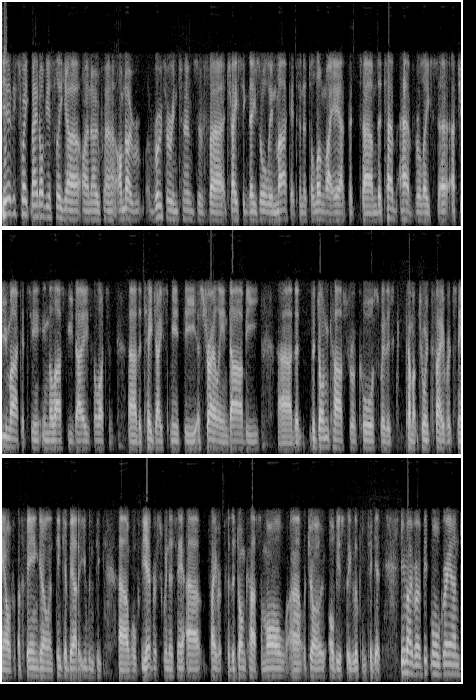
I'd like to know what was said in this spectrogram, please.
Yeah, this week, mate. Obviously, uh, I know uh, I'm no rooter in terms of uh, chasing these all in markets, and it's a long way out. But um, the Tab have released a, a few markets in, in, the last few days, the likes of uh, the TJ Smith, the Australian Derby, uh, the the Doncaster, of course, where there's come up joint favourites now of Fangirl, and think about it, you wouldn't think, uh, well, the Everest winner's uh, favourite for the Doncaster Mile, uh, which are obviously looking to get him over a bit more ground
